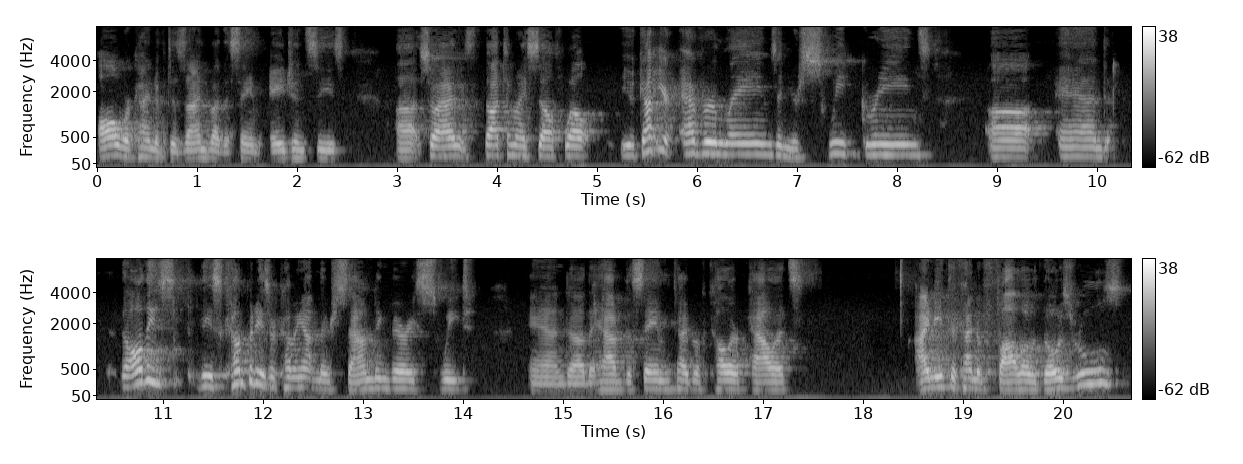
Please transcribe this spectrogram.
all were kind of designed by the same agencies. Uh, so I thought to myself, well, you've got your Everlanes and your Sweetgreens, uh, and all these these companies are coming out and they're sounding very sweet, and uh, they have the same type of color palettes. I need to kind of follow those rules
